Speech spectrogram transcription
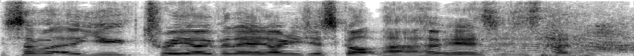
Some a Yewtree over there only just got that.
